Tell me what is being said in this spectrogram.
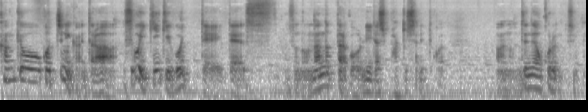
環境をこっちに変えたらすごい生き生き動いていてその何だったらこうリーダーシップ発揮したりとかあの全然起こるんですよね。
